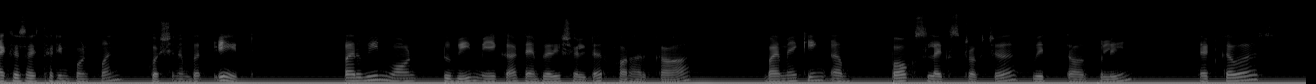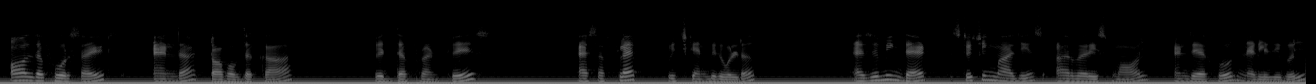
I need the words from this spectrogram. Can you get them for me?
Exercise 13.1 Question number 8 Parveen want to be make a temporary shelter for her car by making a box like structure with tarpaulin that covers all the four sides and the top of the car with the front face as a flap which can be rolled up assuming that stitching margins are very small and therefore negligible.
